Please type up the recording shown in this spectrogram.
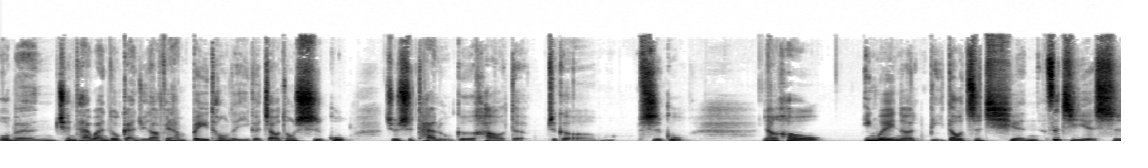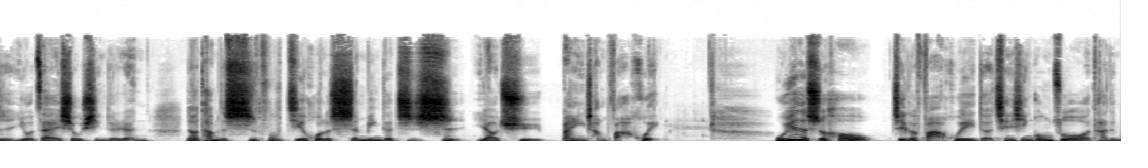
我们全台湾都感觉到非常悲痛的一个交通事故，就是泰鲁格号的这个事故。然后，因为呢，比斗之前自己也是有在修行的人，然后他们的师父接获了神明的指示，要去办一场法会。五月的时候，这个法会的前行工作，他们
